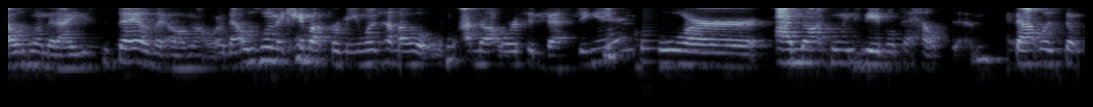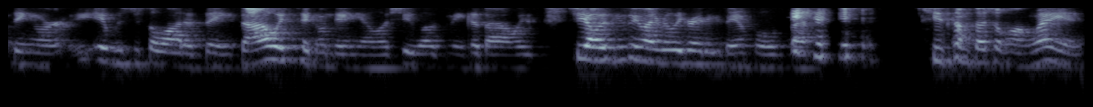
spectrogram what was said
That was one that I used to say. I was like, oh, I'm not worth. That was one that came up for me one time. Oh, I'm not worth investing in, or I'm not going to be able to help them. That was something, or it was just a lot of things. So I always pick on Daniela. She loves me because I always, she always gives me like really great examples. But she's come such a long way, and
